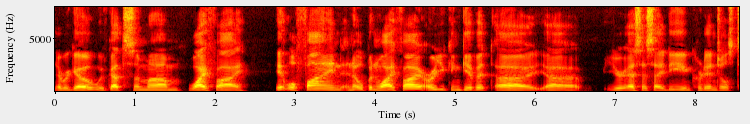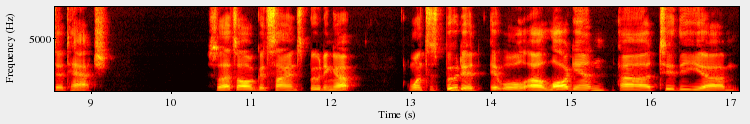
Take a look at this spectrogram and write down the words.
There we go. We've got some um, Wi-Fi. It will find an open Wi-Fi or you can give it uh, uh your SSID and credentials to attach. So that's all good science booting up. Once it's booted, it will uh, log in uh, to the um,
